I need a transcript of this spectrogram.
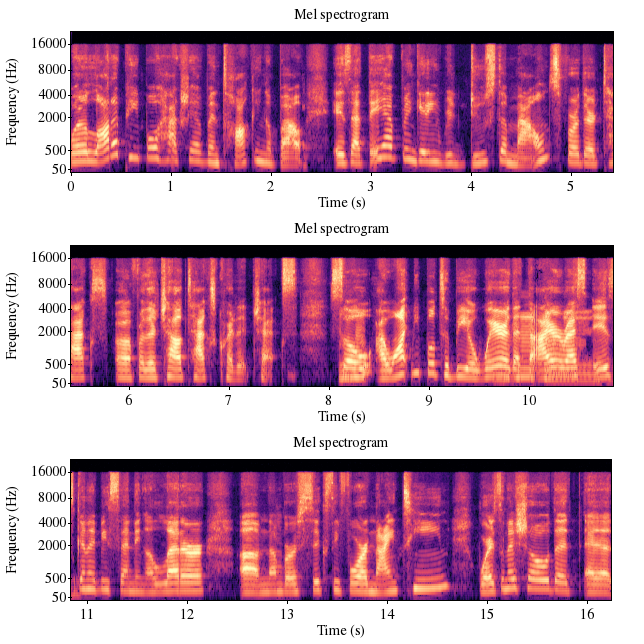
What a lot of people actually have been talking about is that they have been getting reduced amounts for their tax uh, for their child tax credit checks. So mm-hmm. I want people to be aware that the IRS is mm. going to be sending a letter um, number 6419 where it's going to show that uh,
